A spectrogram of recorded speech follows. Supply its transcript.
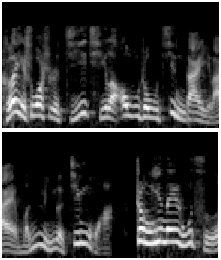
可以说是集齐了欧洲近代以来文明的精华。正因为如此，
